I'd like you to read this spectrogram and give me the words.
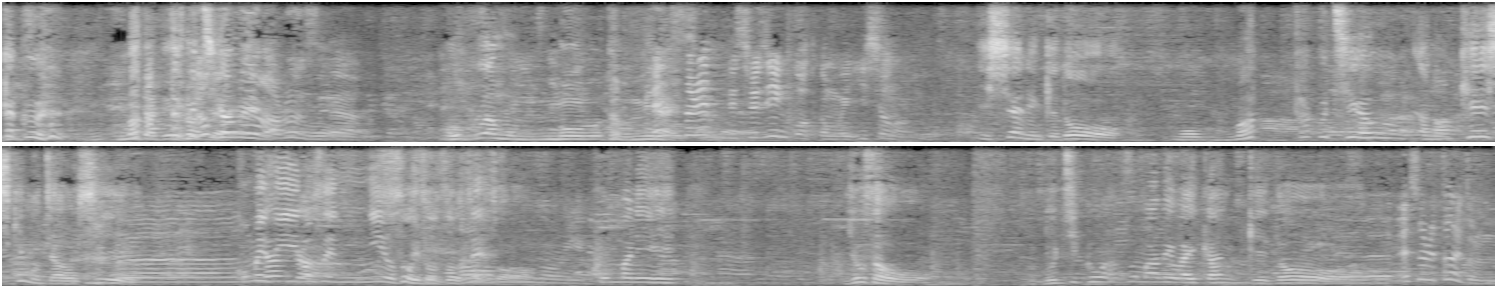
全く全く違う映画あるんですね僕はもうもう多分見ないそれって主人公とかも一緒なんですか一緒やねんけどもう全く違うあの形式もちゃうしコメディ路線によってるんですよね。そうそうそうそうそう。なんやほんまに良さをぶち壊すまではいかんけどええそれタイトルなん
